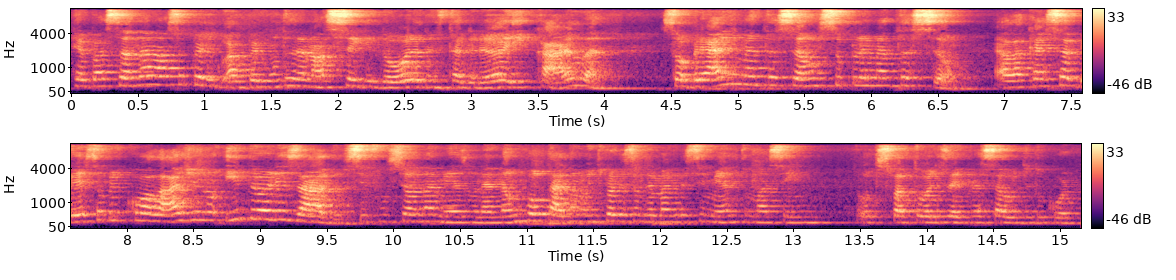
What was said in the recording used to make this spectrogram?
Repassando a, nossa a pergunta da nossa seguidora no Instagram, aí, Carla, sobre alimentação e suplementação. Ela quer saber sobre colágeno hidrolisado, se funciona mesmo, né? Não voltada muito para a questão do emagrecimento, mas sim outros fatores aí para a saúde do corpo.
